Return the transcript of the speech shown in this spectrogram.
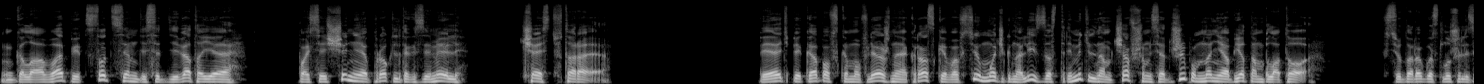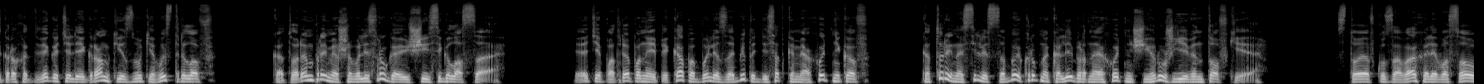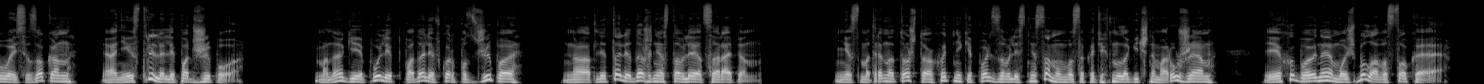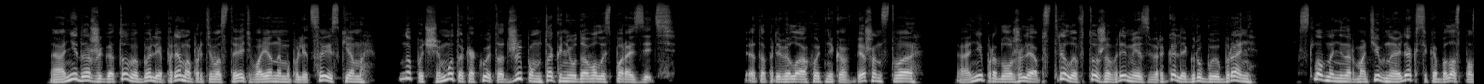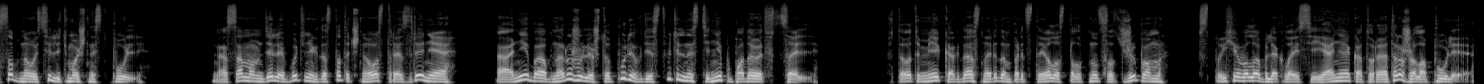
Глава 579. Посещение проклятых земель. Часть 2. Пять пикапов с камуфляжной окраской во всю мощь гнались за стремительно мчавшимся джипом на необъятном плато. Всю дорогу слушались грохот двигателей и громкие звуки выстрелов, к которым примешивались ругающиеся голоса. Эти потрёпанные пикапы были забиты десятками охотников, которые носили с собой крупнокалиберные охотничьи ружья и винтовки. Стоя в кузовах или высовываясь из окон, они стреляли по джипу. Многие пули попадали в корпус джипа, но отлетали даже не оставляя царапин. Несмотря на то, что охотники пользовались не самым высокотехнологичным оружием, их убойная мощь была высокая. Они даже готовы были прямо противостоять военным и полицейским, но почему-то какой-то джипом так и не удавалось поразить. Это привело охотников в бешенство, они продолжили обстрелы, в то же время извергали грубую брань, словно ненормативная лексика была способна усилить мощность пуль. На самом деле, будь у них достаточно острое зрение, они бы обнаружили, что пули в действительности не попадают в цель. В тот миг, когда снарядом предстояло столкнуться с джипом, вспыхивало блеклое сияние, которое отражало пули.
